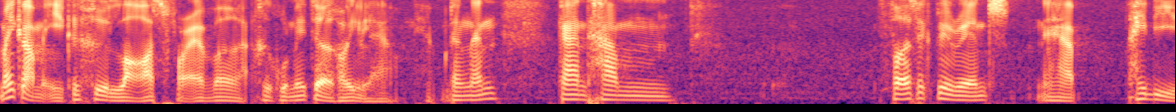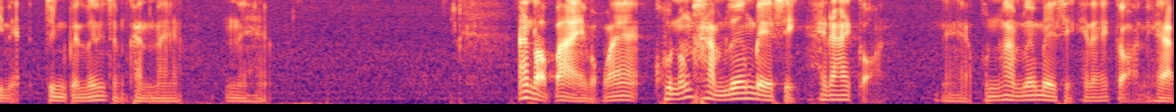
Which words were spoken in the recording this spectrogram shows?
ไม่กลับมาอีกก็คือ lost forever คือคุณไม่เจอเขาอีกแล้ว นะครับดังนั้นการทำ first experience นะครับให้ดีเนี่ยจึงเป็นเรื่องที่สำคัญมากนะฮะอันต่อไปบอกว่าคุณต้องทำเรื่อง basic ให้ได้ก่อนนะครับคุณต้องทำเรื่อง basic ให้ได้ก่อนนะครับ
